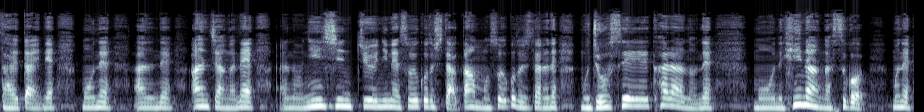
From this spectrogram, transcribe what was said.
伝えたいね。もうね、あのね、あんちゃんがね、あの、妊娠中にね、そういうことしたらあかん。もうそういうことしたらね、もう女性からのね、もうね、非難がすごい。もうね、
